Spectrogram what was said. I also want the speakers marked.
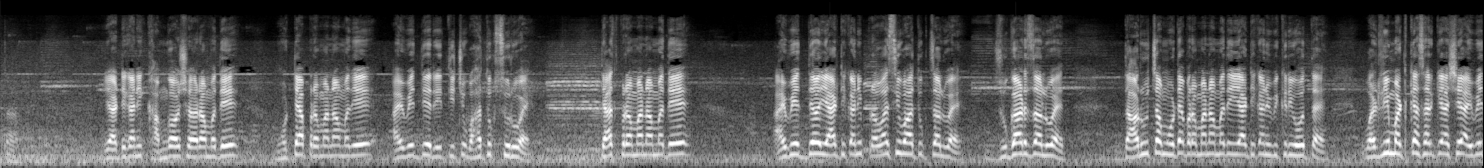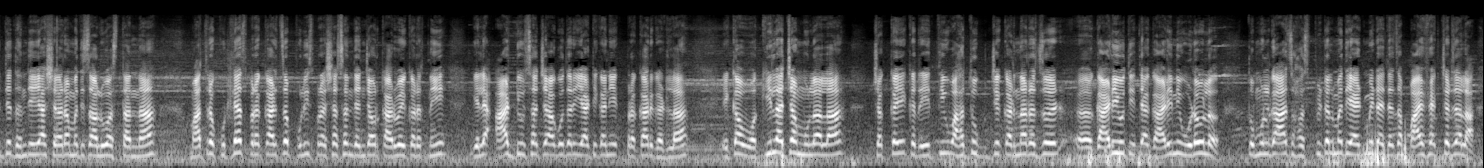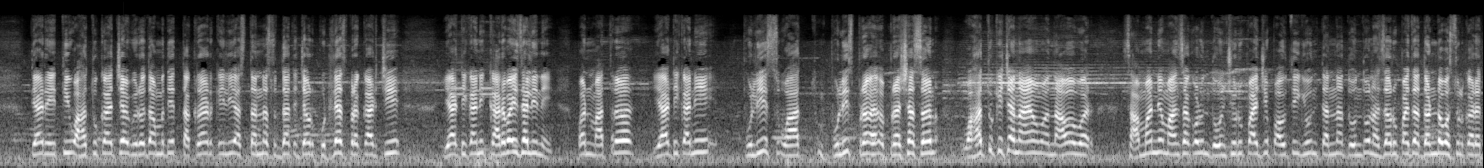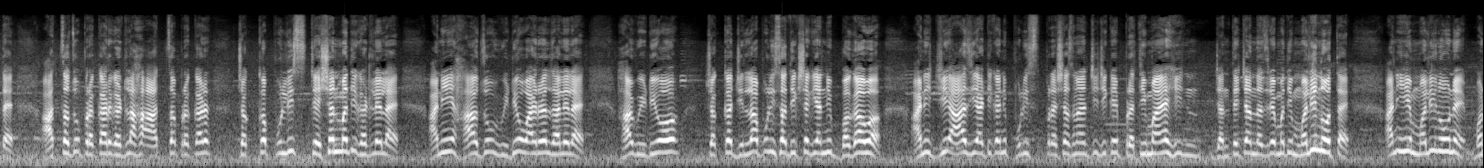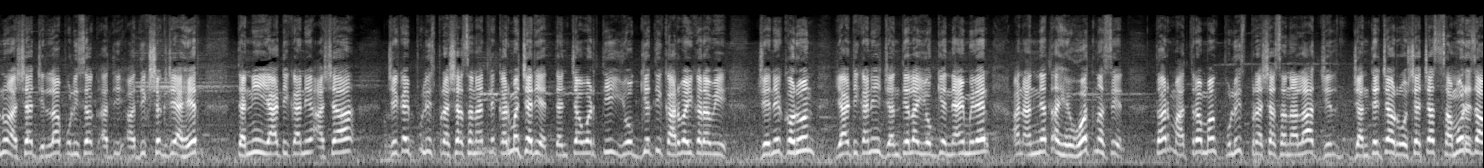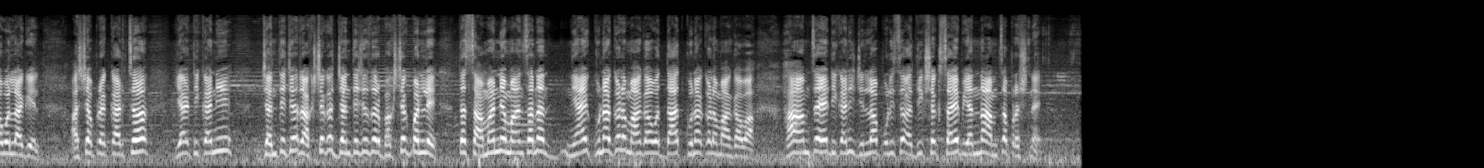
Speaker 1: असतात. या ठिकाणी खामगाव शहरामध्ये मोठ्या प्रमाणामध्ये अवैध रेतीची वाहतूक सुरू आहे. त्याच प्रमाणामध्ये अवैध या ठिकाणी प्रवासी वाहतूक चालू आहे. जुगाड चालू आहेत. दारूच्या मोठ्या प्रमाणामध्ये या ठिकाणी विक्री होत आहे. वडली मटक्यासारखे असे अवैध धंदे या शहरामध्ये चालू असताना मात्र कुठल्याच प्रकारचं पोलीस प्रशासन त्यांच्यावर कारवाई करत नाही. गेल्या आठ दिवसाच्या अगोदर या ठिकाणी एक प्रकार घडला. एका वकिलाच्या मुलाला चक्क एक रेती वाहतूक जे करणारं जो गाडी होती त्या गाडीने उडवलं. तो मुलगा आज हॉस्पिटलमध्ये ॲडमिट आहे. त्याचा पाय फ्रॅक्चर झाला. त्या रेती वाहतुकाच्या विरोधामध्ये तक्रार केली असताना सुद्धा त्याच्यावर कुठल्याच प्रकारची या ठिकाणी कारवाई झाली नाही. पण मात्र या ठिकाणी पोलीस वाहत पोलीस प्र प्रशासन वाहतुकीच्या नावावर सामान्य माणसाकडून दोनशे रुपयाची पावती घेऊन त्यांना दोन दोन हजार रुपयाचा दंड वसूल करत आहे. आजचा जो प्रकार घडला हा आजचा प्रकार चक्क पोलीस स्टेशनमध्ये घडलेला आहे. आणि हा जो व्हिडिओ व्हायरल झालेला आहे हा व्हिडिओ चक्क जिल्हा पोलीस अधीक्षक यांनी बघावं. आणि जी आज या ठिकाणी पोलीस प्रशासनाची जी काही प्रतिमा आहे ही जनतेच्या नजरेमध्ये मलिन होत आहे. आणि ही मलिन होऊ नये म्हणून अशा जिल्हा पोलीस अधि अधीक्षक जे आहेत त्यांनी या ठिकाणी अशा जे काही पोलीस प्रशासनातले कर्मचारी आहेत त्यांच्यावरती योग्य ती कारवाई करावी जेणेकरून या ठिकाणी जनतेला योग्य न्याय मिळेल आणि अन्यथा हे होत नसेल तर मात्र मग पोलीस प्रशासनाला जि जनतेच्या रोषाच्या सामोरे जावं लागेल. अशा प्रकारचं या ठिकाणी जनतेचे रक्षकच जनतेचे जर भक्षक बनले तर सामान्य माणसांना न्याय कुणाकडे मागावा दात कुणाकडे मागावा? हा आमचा या ठिकाणी जिल्हा पोलीस अधीक्षक साहेब यांना आमचा प्रश्न आहे.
